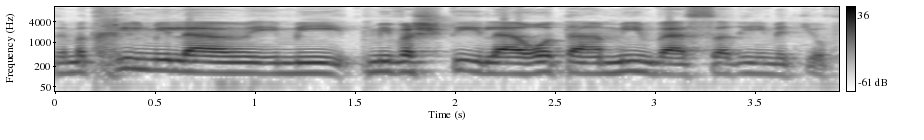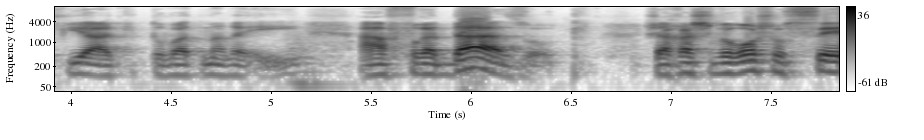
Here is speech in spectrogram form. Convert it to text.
זה מתחיל מוושתי להראות העמים והשרים את יופייה כטובת מראי. ההפרדה הזאת שאחשוורוש עושה,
